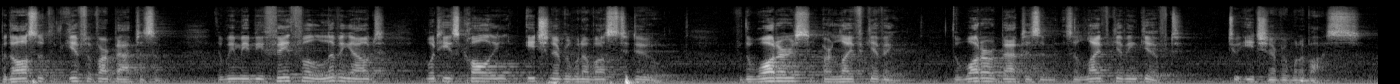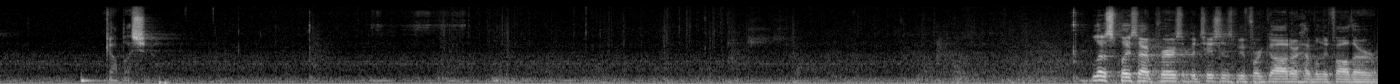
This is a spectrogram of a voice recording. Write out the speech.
but also to the gift of our baptism, that we may be faithful in living out what He's calling each and every one of us to do. For the waters are life giving. The water of baptism is a life giving gift to each and every one of us. God bless you. Let us place our prayers and petitions before God, our Heavenly Father.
